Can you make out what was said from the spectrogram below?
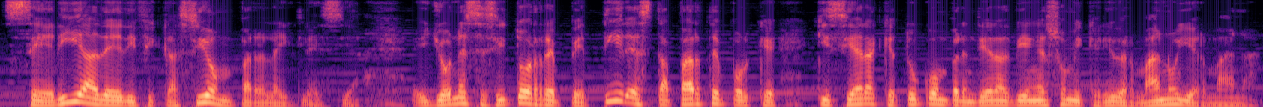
sería de edificación para la iglesia. Yo necesito repetir esta parte porque quisiera que tú comprendieras bien eso, mi querido hermano y hermana.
